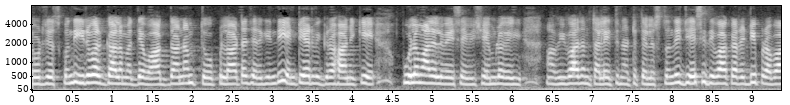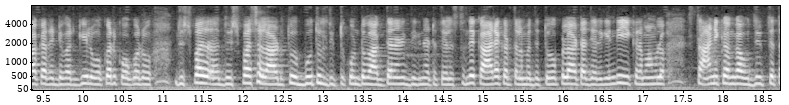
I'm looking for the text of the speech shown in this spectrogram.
చోటు చేసుకుంది. ఇరు వర్గాల మధ్య వాగ్దానం తోపులాట జరిగింది. ఎన్టీఆర్ విగ్రహానికి పూలమాలలు వేసే విషయంలో వివాదం తలెత్తినట్టు తెలుస్తుంది. జేసీ దివాకర్ రెడ్డి ప్రభాకర్ రెడ్డి వర్గీయులు ఒకరికొకరు దుష్ప దుష్పచలాడుతూ బూతులు తిట్టుకుంటూ వాగ్దానానికి దిగినట్టు తెలుస్తుంది. కార్యకర్తల మధ్య తోపులాట జరిగింది. ఈ క్రమంలో స్థానికంగా ఉద్రిక్తత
